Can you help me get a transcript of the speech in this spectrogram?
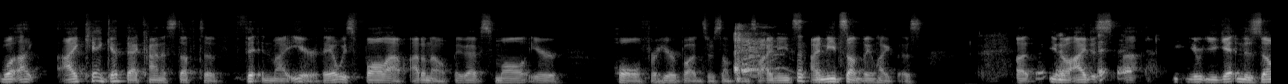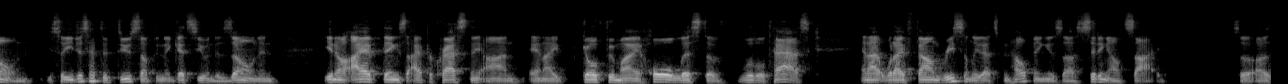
Well i i can't get that kind of stuff to fit in my ear. They always fall out. I don't know. Maybe i have small ear hole for earbuds or something. So I need I need something like this. But you know, I just uh, you you get in the zone. So you just have to do something that gets you into zone. And you know, I have things I procrastinate on and I go through my whole list of little tasks. And I, what I found recently that's been helping is uh, sitting outside. So uh,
